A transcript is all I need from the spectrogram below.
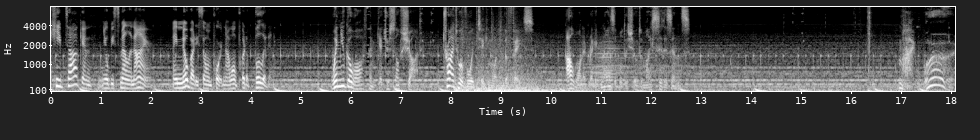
Keep talking, and you'll be smelling iron. Ain't nobody so important I won't put a bullet in. When you go off and get yourself shot, try to avoid taking one to the face. I'll want it recognizable to show to my citizens. My word!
